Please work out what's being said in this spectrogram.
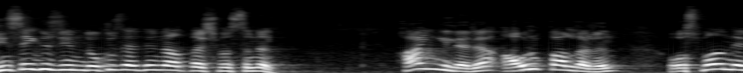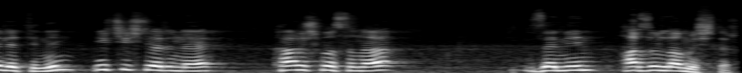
1829 Edirne Antlaşması'nın hangileri Avrupalıların Osmanlı Devleti'nin iç işlerine karışmasına zemin hazırlamıştır?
